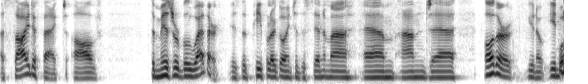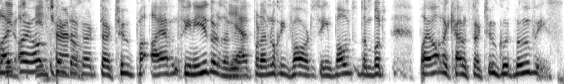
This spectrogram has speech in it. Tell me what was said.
a side effect of the miserable weather. Is that people are going to the cinema um, and uh, other, you know, in, Well, I, in- I also internal. think that they're, they're two. I haven't seen either of them Yeah. yet, but I'm looking forward to seeing both of them. But by all accounts, they're two good movies.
